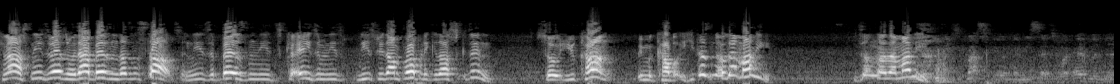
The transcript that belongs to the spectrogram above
Knas needs Bezdin. Without Bezdin, doesn't start. It needs a Bezdin, needs Ka'edim, needs, needs to be done properly, Knas Kedin. So you can't be Makabal. He doesn't know that money. He doesn't know that money. He's masculine and he says whatever the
